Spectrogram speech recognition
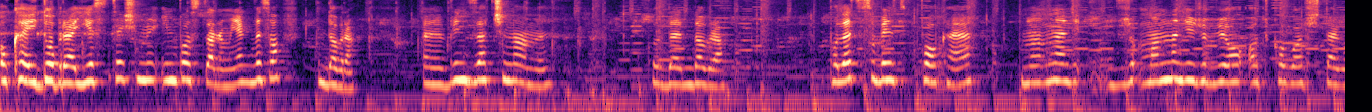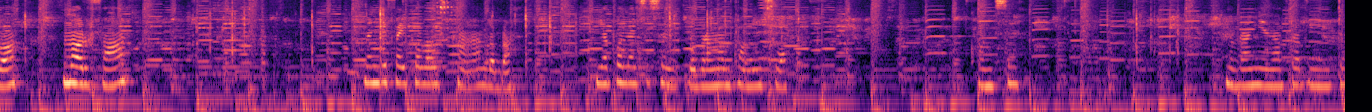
Okej, dobra, jesteśmy impostorem. Jakby co? Dobra. E, więc zaczynamy. Kurde, dobra. Polecę sobie pokę. Mam, nadzie mam nadzieję, że wziął od kogoś tego morfa. Będzie fejkował skana, dobra. Ja polecę sobie, dobra, mam pomysł. Komsy. Dobra, nie naprawili to.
